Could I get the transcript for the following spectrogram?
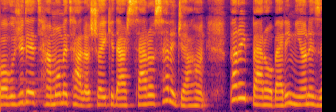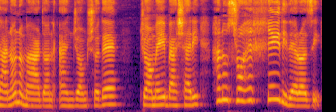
با وجود تمام تلاشایی که در سراسر جهان برای برابری میان زنان و مردان انجام شده جامعه بشری هنوز راه خیلی درازی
